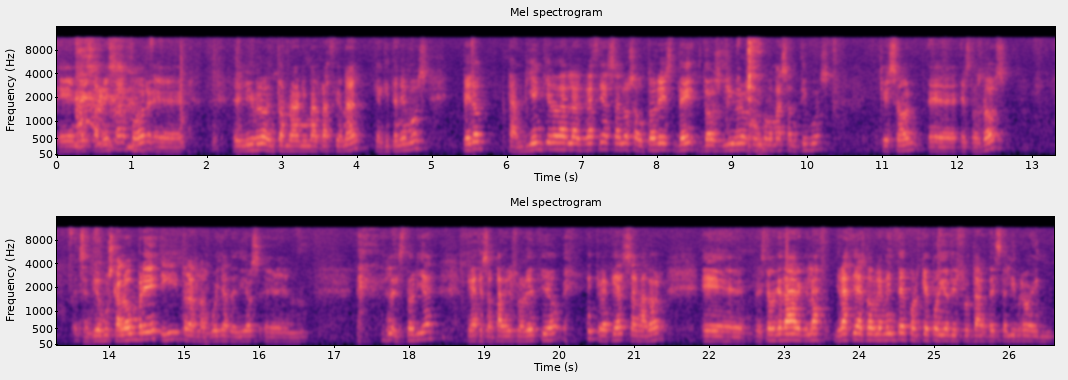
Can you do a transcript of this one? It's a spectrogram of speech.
en esta mesa, por eh, el libro En torno al animal racional, que aquí tenemos, pero también quiero dar las gracias a los autores de dos libros un poco más antiguos, que son eh, estos dos, El sentido busca al hombre y Tras las huellas de Dios en la historia. Gracias al padre Florencio, gracias Salvador. Eh, les tengo que dar gracias doblemente porque he podido disfrutar de este libro en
